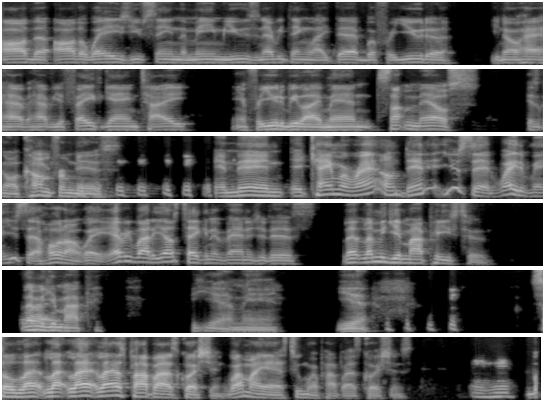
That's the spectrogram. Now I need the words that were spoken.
all the all the ways you've seen the meme used and everything like that. But for you to, you know, have have, have your faith game tight, and for you to be like, man, something else is gonna come from this. and then it came around, then it? You said, wait a minute. You said, hold on, wait. Everybody else taking advantage of this. Let, let me get my piece too. Let right. me get my piece. Yeah, man. Yeah. so la, la, la, last Popeyes question. Why am I ask two more Popeyes questions? Mm-hmm. But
